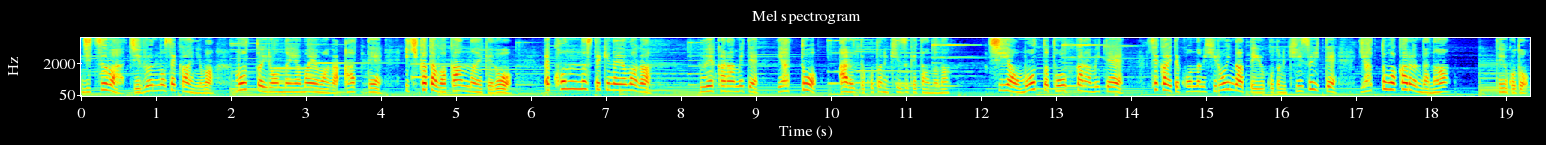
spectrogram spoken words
実は自分の世界にはもっといろんな山々があって生き方わかんないけどえこんな素敵な山が上から見てやっとあるってことに気づけたんだな。視野をもっと遠くから見て世界ってこんなに広いんだっていうことに気づいてやっとわかるんだな。っていうこと。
